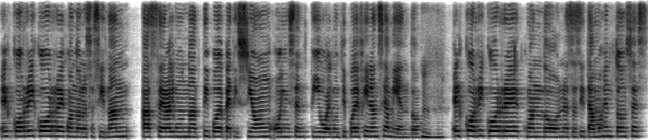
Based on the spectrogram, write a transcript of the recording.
el corre y corre cuando necesitan hacer algún tipo de petición o incentivo, algún tipo de financiamiento. El corre y corre cuando necesitamos entonces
